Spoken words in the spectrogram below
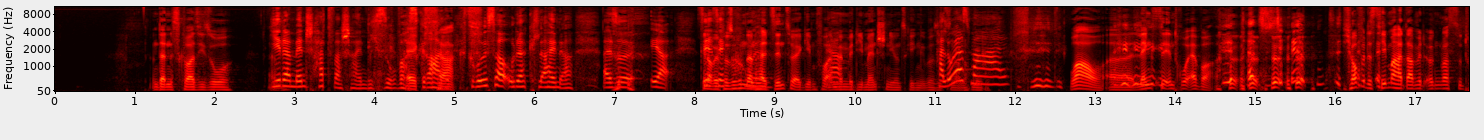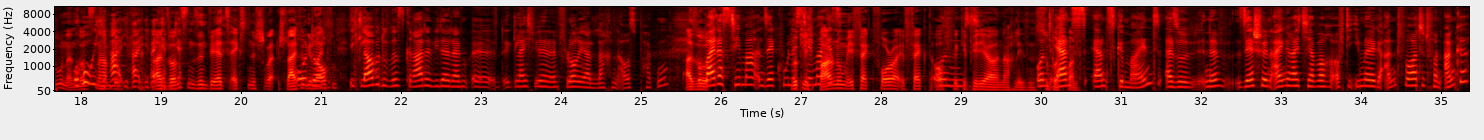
Und dann ist quasi so. Ähm, Jeder Mensch hat wahrscheinlich sowas gerade. Größer oder kleiner. Also, ja. Sehr, genau, wir versuchen cool. dann halt Sinn zu ergeben, vor allem Ja. wenn wir die Menschen, die uns gegenüber sitzen. Hallo erstmal. Wow, äh, längste Intro ever. ich hoffe, das Thema hat damit irgendwas zu tun. Ansonsten, Oh, ja, haben wir, ja, ja, ansonsten sind wir jetzt extra eine Schleife Oh, gelaufen. deutlich. Ich glaube, du wirst gerade wieder dein, äh, gleich wieder dein Florian-Lachen auspacken. Also Wobei das Thema ein sehr cooles Wirklich Thema ist. Barnum-Effekt, Forer-Effekt auf Und- Wikipedia nachlesen. Und super spannend. ernst, ernst gemeint, also ne, sehr schön eingereicht. Ich habe auch auf die E-Mail geantwortet von Anke.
